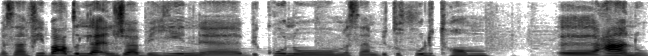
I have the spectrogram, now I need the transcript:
مثلا في بعض اللا انجابيين بيكونوا مثلا بطفولتهم آه، عانوا.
